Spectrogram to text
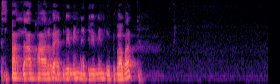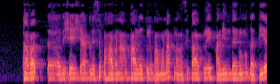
ස්පන්දාකාරව ඇතිවෙමින් නැතිවෙමින් දුටු බවත් තවත් විශේෂයක් ලෙස භාවනා කාලය තුල පමණක් නාසිකාග්‍රයේ කලින් දැනුණු ගතිය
